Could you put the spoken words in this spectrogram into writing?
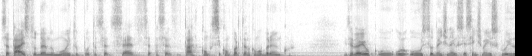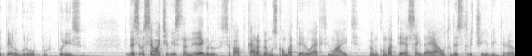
você está estudando muito, puta, você está se comportando como branco. Entendeu? O, o, o- o estudante negro se sente meio excluído pelo grupo por isso. E daí, se você é um ativista negro, você fala, cara, vamos combater o acting white. Vamos combater essa ideia autodestrutiva, entendeu?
